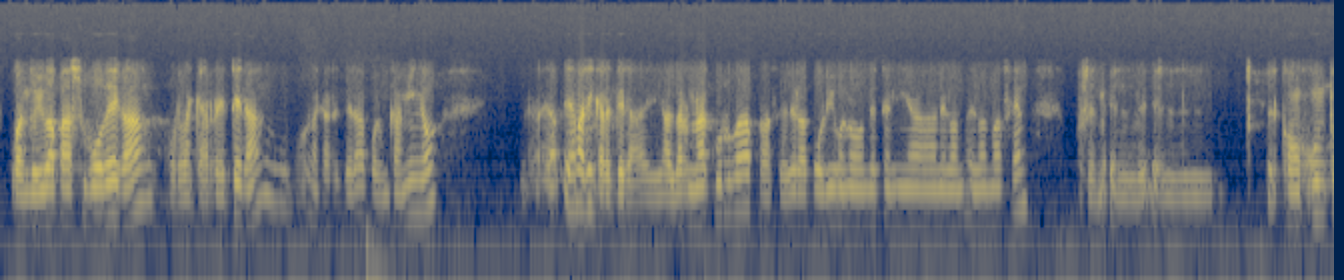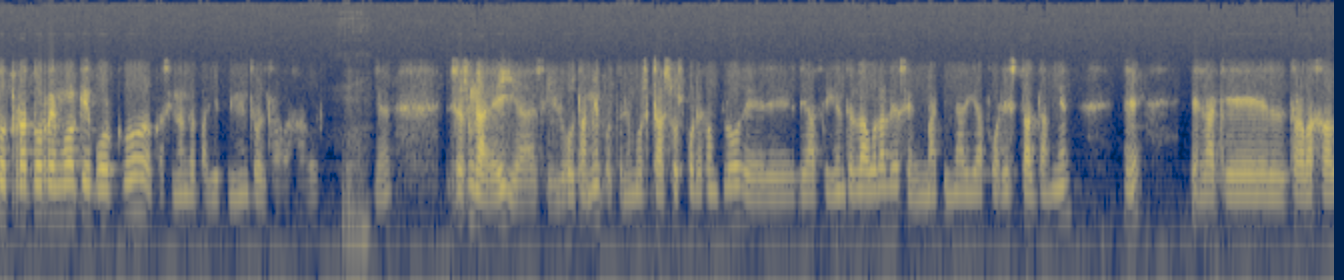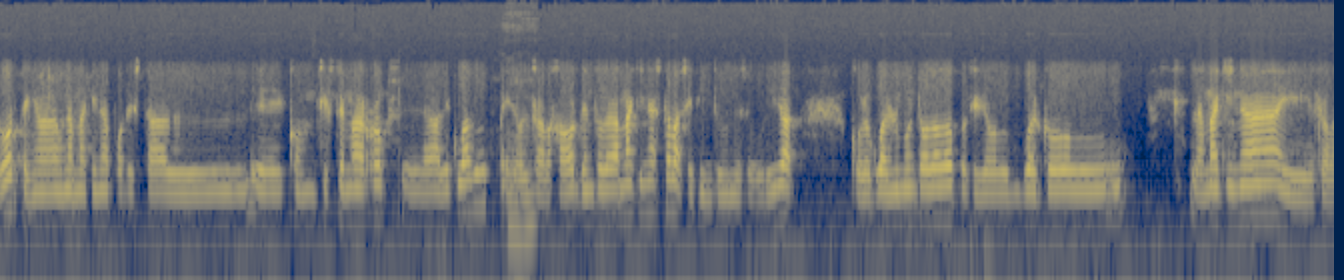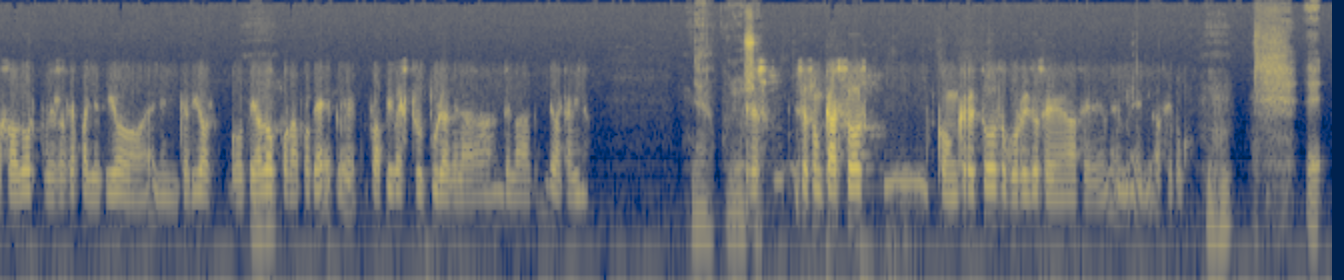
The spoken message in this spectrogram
cuando iba para su bodega por la carretera, por la carretera, por un camino, y además en carretera, y al dar una curva para acceder al polígono donde tenían el, almacén, pues el, conjunto trato remolque volcó ocasionando el fallecimiento del trabajador. Esa es una de ellas. Y luego también pues tenemos casos, por ejemplo, de, accidentes laborales en maquinaria forestal también, ¿eh? en la que el trabajador tenía una máquina forestal eh, con sistema ROPS eh, adecuado, pero el trabajador dentro de la máquina estaba sin cinturón de seguridad con lo cual en un momento dado pues un vuelco la máquina y el trabajador pues falleció en el interior, golpeado por la propia, propia estructura de la, de la, de la cabina. Ya, curioso. Esos, son casos concretos ocurridos hace, hace poco. Eh,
